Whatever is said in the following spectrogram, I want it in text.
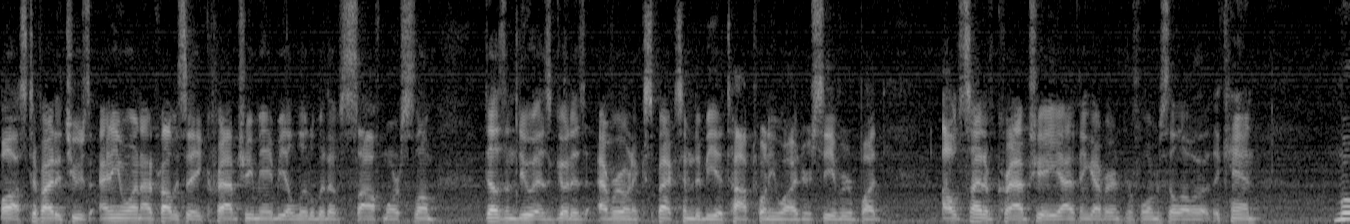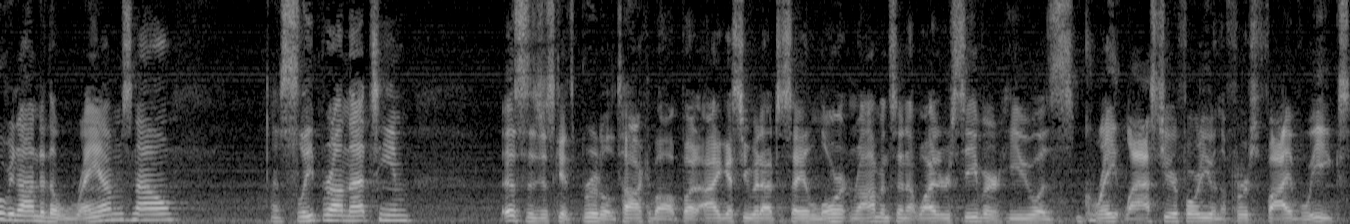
bust. If I had to choose anyone, I'd probably say Crabtree, maybe a little bit of sophomore slump. Doesn't do as good as everyone expects him to be a top 20 wide receiver, but outside of Crabtree, I think everyone performs the level that they can. Moving on to the Rams now. A sleeper on that team. This is, just gets brutal to talk about, but I guess you would have to say Laurent Robinson at wide receiver. He was great last year for you in the first five weeks.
